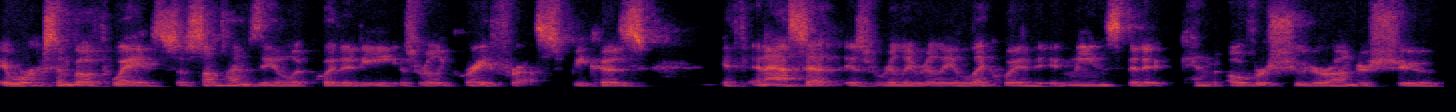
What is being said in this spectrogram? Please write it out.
it works in both ways. So sometimes the illiquidity is really great for us because if an asset is really, really liquid, it means that it can overshoot or undershoot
